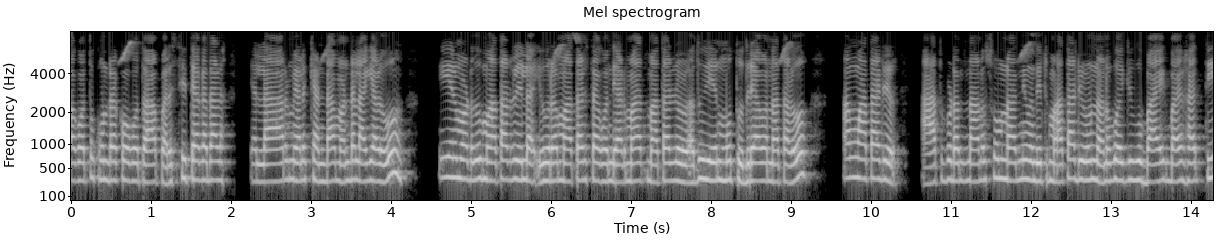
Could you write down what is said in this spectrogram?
ಆಗೋತು ಕುಂಡ್ರಕ್ಕೆ ಹೋಗೋತು, ಆ ಪರಿಸ್ಥಿತಿ ಆಗದಾಳ. ಎಲ್ಲಾರ ಮೇಲೆ ಮಂಡಲ ಆಗ್ಯಾಳು. ಏನ್ ಮಾಡೋದು, ಮಾತಾಡಲಿಲ್ಲ. ಇವರ ಮಾತಾಡ್ಸ್ದಾಗ ಒಂದು ಎರಡ್ ಮಾತು ಮಾತಾಡಿ ಅದು ಏನು ಮುತ್ತುದ್ರೆ ಅವನ್ನ ನಾತಾಳು ಹಂಗೆ ಮಾತಾಡಿ ಆತ್ ಬಿಡಂತ ನಾನು ಸುಮ್ಮನೆ ನೀ ಒಂದಿಟ್ಟು ಮಾತಾಡಿ ನನಗೂ ಆಕಿಗೂ ಬಾಯಿಗೆ ಬಾಯಿ ಹತ್ತಿ.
